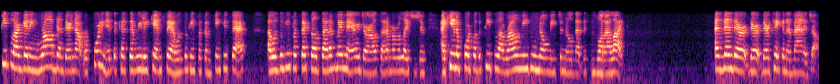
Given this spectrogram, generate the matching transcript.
People are getting robbed and they're not reporting it because they really can't say, I was looking for some kinky sex. I was looking for sex outside of my marriage or outside of my relationship. I can't afford for the people around me who know me to know that this is what I like. And then they're they're they're taken advantage of.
